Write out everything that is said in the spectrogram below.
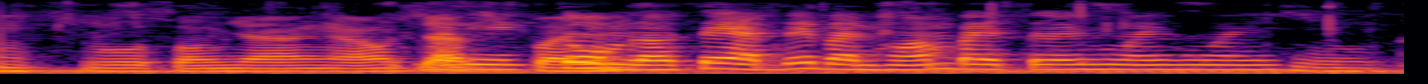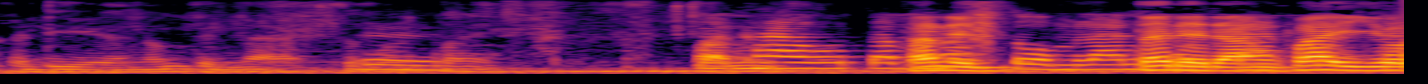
มโอ้สองอย่างเอาๆจับัดนนี้ไปต้มเราแซ่บได้บันหอมใบเตยห่วยห่วย โอ้คดีอะน้ำเป็นนาสมุนไพรๆพอเข้าตะท่านได้ต้มรันท่านได้ดังไฟอยู่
